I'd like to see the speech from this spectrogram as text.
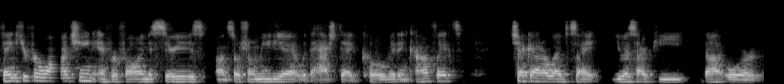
Thank you for watching and for following this series on social media with the hashtag COVID and conflict. Check out our website, usip.org,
